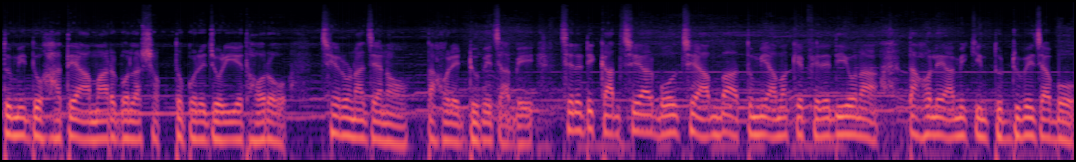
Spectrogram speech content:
তুমি দু হাতে আমার গলা শক্ত করে জড়িয়ে ধরো। ছেড়ো না যেন, তাহলে ডুবে যাবে। ছেলেটি কাঁদছে আর বলছে, আব্বা, তুমি আমাকে ফেলে দিও না, তাহলে আমি কিন্তু ডুবে যাব।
